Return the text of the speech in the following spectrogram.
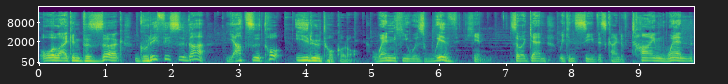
Or like in Berserk, Griffiths ga yatsu to iru tokoro, when he was with him. So again, we can see this kind of time when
